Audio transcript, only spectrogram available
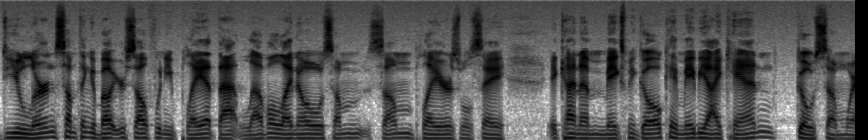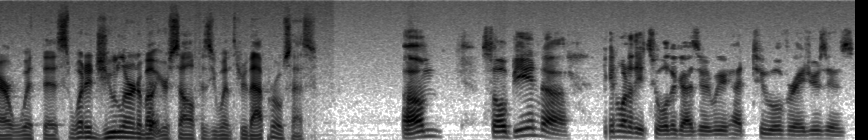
do you learn something about yourself when you play at that level? I know some some players will say it kind of makes me go, okay, maybe I can go somewhere with this. What did you learn about yourself as you went through that process? Um, so being uh, being one of the two older guys, we had two overagers. It was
